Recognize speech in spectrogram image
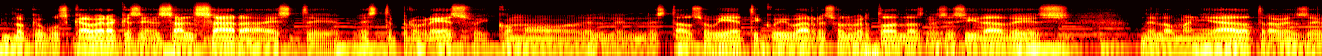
lo que buscaba era que se ensalzara este, este progreso y cómo el, Estado soviético iba a resolver todas las necesidades de la humanidad a través de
